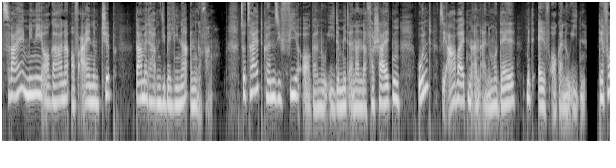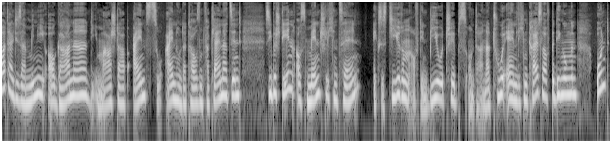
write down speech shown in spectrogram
Zwei Mini-Organe auf einem Chip, damit haben die Berliner angefangen. Zurzeit können sie vier Organoide miteinander verschalten und sie arbeiten an einem Modell mit elf Organoiden. Der Vorteil dieser Mini-Organe, die im Maßstab 1 zu 100.000 verkleinert sind, sie bestehen aus menschlichen Zellen, existieren auf den Biochips unter naturähnlichen Kreislaufbedingungen und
